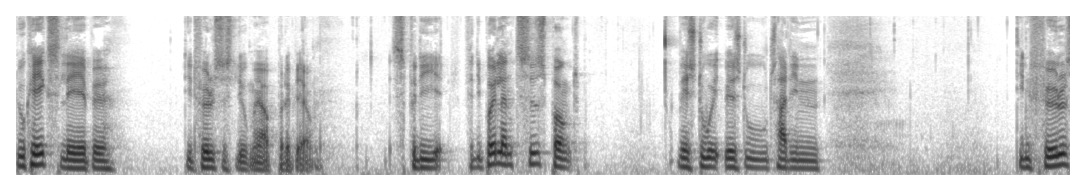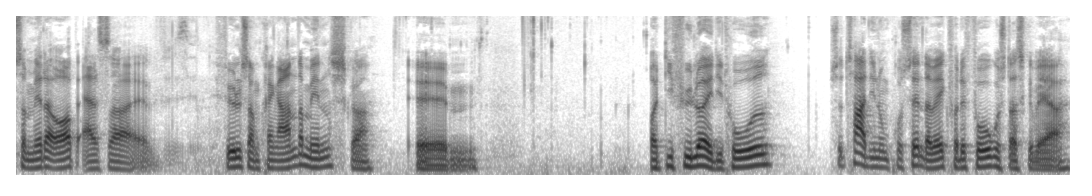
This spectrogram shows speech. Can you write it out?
Du kan ikke slæbe dit følelsesliv med op på det bjerg. Fordi, fordi på et eller andet tidspunkt, hvis du, hvis du tager din, dine følelser med dig op, altså øh, følelser omkring andre mennesker, øh, og de fylder i dit hoved, så tager de nogle procenter væk fra det fokus, der skal være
